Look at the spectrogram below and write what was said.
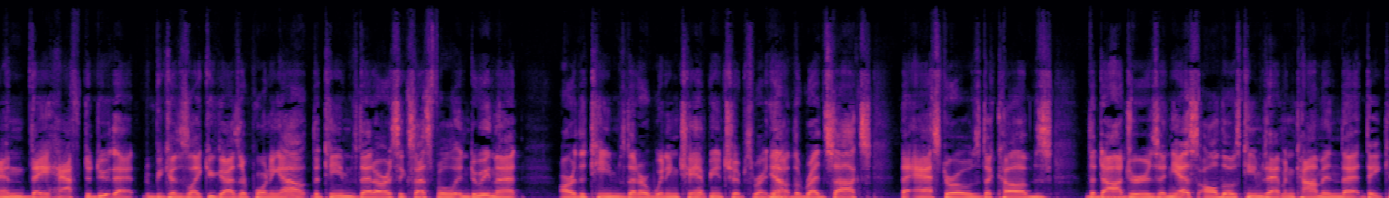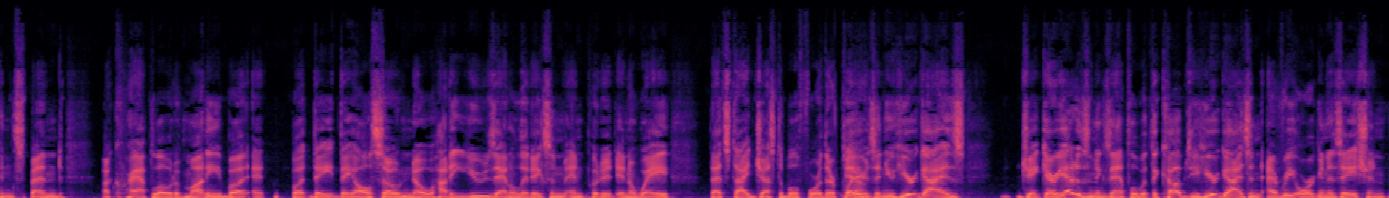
And they have to do that because, like you guys are pointing out, the teams that are successful in doing that are the teams that are winning championships right Yeah. now. The Red Sox, the Astros, the Cubs, the Dodgers. And yes, all those teams have in common that they can spend a crap load of money, but eh, but they, they also know how to use analytics and, and put it in a way that's digestible for their players. And you hear guys Jake Arrieta is an example with the Cubs. You hear guys in every organization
